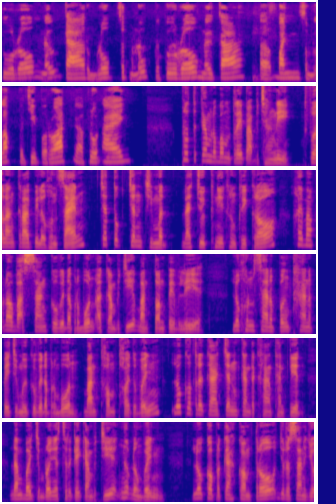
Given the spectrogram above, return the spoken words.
ទួលរងនៅការរំលោភសិទ្ធិមនុស្សទទួលរងនៅការបាញ់សម្លាប់ប្រជាពលរដ្ឋខ្លួនឯងប្រតិកម្មរបស់មន្ត្រីបពប្រឆាំងនេះធ្វើឡើងក្រោយពីលោកហ៊ុនសែនចាត់ទុកចិនជាមិត្តដែលជួយគ្នាក្នុងគ្រាក្រ ហើយបានផ្ដល់វ៉ាក់សាំង COVID-19 ឲ្យកម្ពុជាបានទាន់ពេលវេលាលោកហ៊ុនសែនរំពឹងថានៅពេលជំងឺ COVID-19 បានថមថយទៅវិញលោកក៏ត្រូវការចិនកាន់តែខ្លាំងថែមទៀតដើម្បីជំរុញសេដ្ឋកិច្ចកម្ពុជាងើបឡើងវិញលោកក៏ប្រកាសគ្រប់គ្រងយុទ្ធសាស្ត្រនយោ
